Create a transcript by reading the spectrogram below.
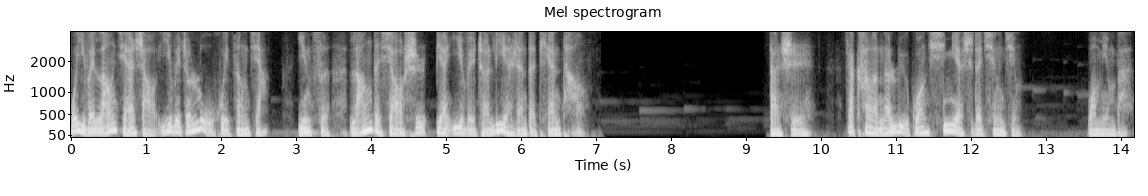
我以为狼减少意味着鹿会增加，因此狼的消失便意味着猎人的天堂。但是，在看了那绿光熄灭时的情景，我明白，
